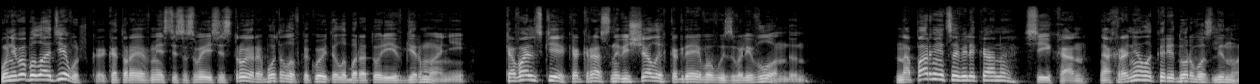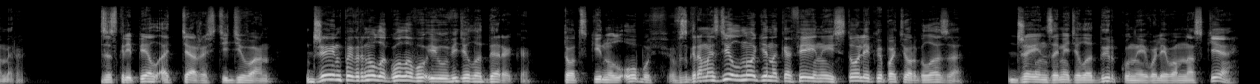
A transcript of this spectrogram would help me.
У него была девушка, которая вместе со своей сестрой работала в какой-то лаборатории в Германии. Ковальский как раз навещал их, когда его вызвали в Лондон. Напарница великана, Сейхан, охраняла коридор возле номера. Заскрипел от тяжести диван. Джейн повернула голову и увидела Дерека. Тот скинул обувь, взгромоздил ноги на кофейный столик и потер глаза. Джейн заметила дырку на его левом носке,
